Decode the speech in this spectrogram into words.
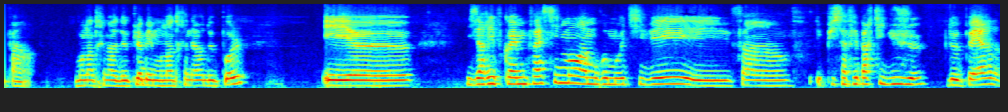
enfin, mon entraîneur de club et mon entraîneur de pôle. Et ils arrivent quand même facilement à me remotiver. Et, puis ça fait partie du jeu de perdre.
